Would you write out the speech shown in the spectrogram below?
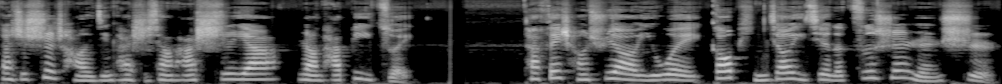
但是市场已经开始向他施压，让他闭嘴。他非常需要一位高频交易界的资深人士。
